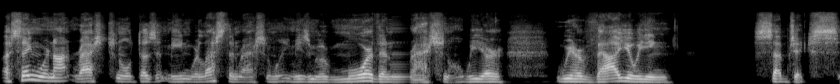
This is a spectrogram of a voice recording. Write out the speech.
Uh, saying we're not rational doesn't mean we're less than rational. It means we're more than rational. We are we are valuing subjects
